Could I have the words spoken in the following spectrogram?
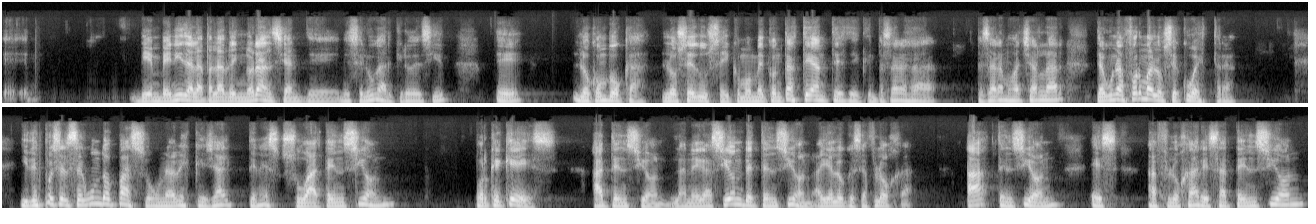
eh, bienvenida la palabra ignorancia en, ese lugar, quiero decir, eh, lo convoca, lo seduce y como me contaste antes de que a, empezáramos a charlar, de alguna forma lo secuestra y después el segundo paso, una vez que ya tenés su atención, porque ¿qué es? Atención, la negación de tensión, hay algo que se afloja. Atención es aflojar esa tensión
